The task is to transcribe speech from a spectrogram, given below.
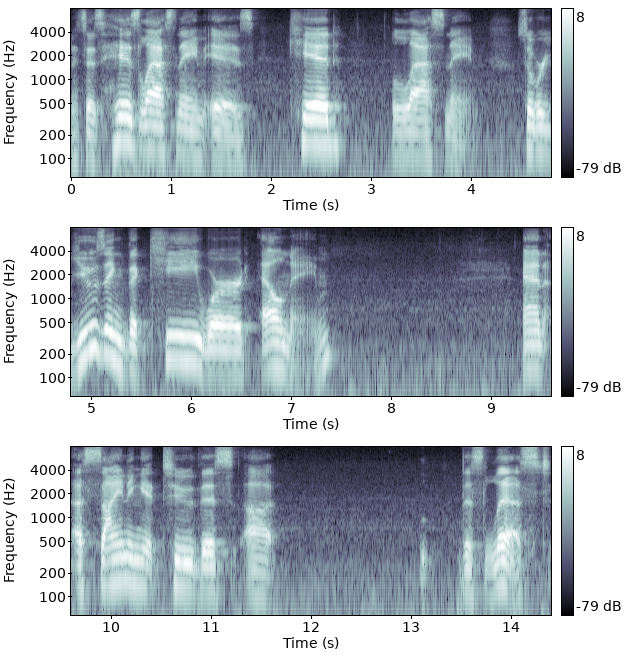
It says his last name is kid last name. So we're using the keyword lname and assigning it to this uh, this list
